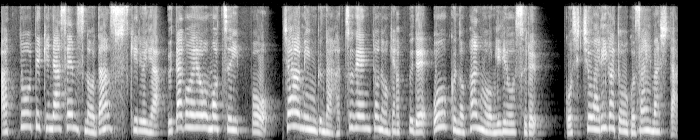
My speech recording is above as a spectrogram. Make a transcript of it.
圧倒的なセンスのダンススキルや歌声を持つ一方、チャーミングな発言とのギャップで多くのファンを魅了する。ご視聴ありがとうございました。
